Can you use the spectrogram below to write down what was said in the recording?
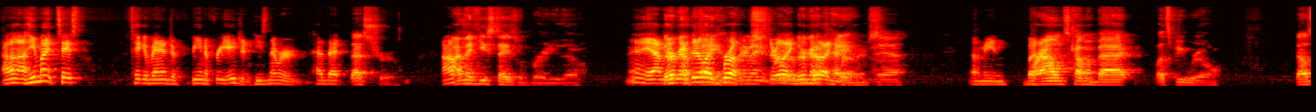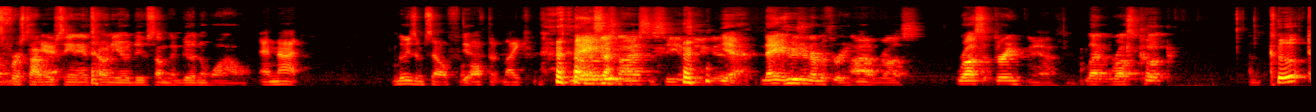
I don't know. He might taste, take advantage of being a free agent. He's never had that. That's true. Op- I think he stays with Brady though. Yeah, I they're mean, gonna they're, like him. brothers. They're They're like They're they're, gonna like pay him. brothers. Yeah. I mean, but Brown's coming back. Let's be real. That was the first time Yeah. we've seen Antonio do something good in a while. and not lose himself Yeah. off the like. Nate, was just nice to see him do good. Yeah. Nate, who's your number three? I have Russ. Russ at three. Yeah. Let Russ cook. Cook.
